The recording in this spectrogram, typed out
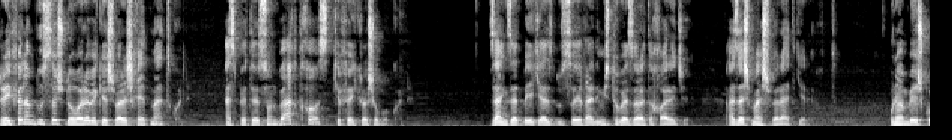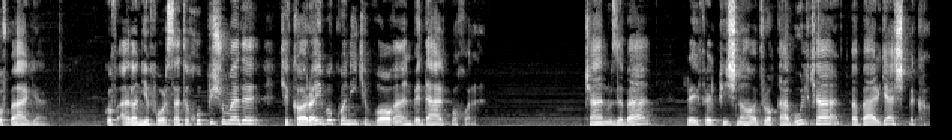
ریفل هم دوست داشت دوباره به کشورش خدمت کنه. از پترسون وقت خواست که فکراشو بکنه. زنگ زد به یکی از دوستای قدیمیش تو وزارت خارجه. ازش مشورت گرفت. اونم بهش گفت برگرد. گفت الان یه فرصت خوب پیش اومده که کارایی بکنی که واقعا به درد بخورن چند روز بعد ریفل پیشنهاد رو قبول کرد و برگشت به کار.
